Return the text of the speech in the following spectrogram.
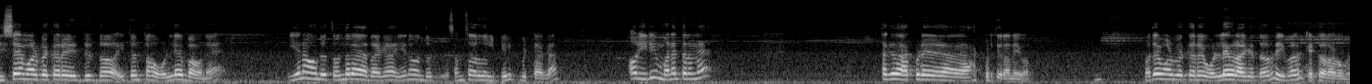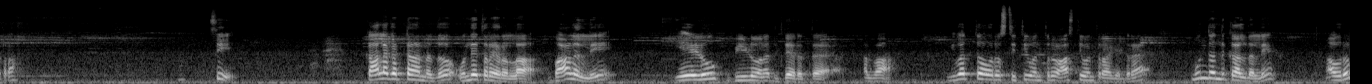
ನಿಶ್ಚಯ ಮಾಡ್ಬೇಕಾದ್ರೆ ಇದ್ದಿದ್ದ, ಇದ್ದಂತಹ ಒಳ್ಳೆ ಭಾವನೆ. ಏನೋ ಒಂದು ತೊಂದರೆ ಆದಾಗ, ಏನೋ ಒಂದು ಸಂಸಾರದಲ್ಲಿ ಬಿರುಕು ಬಿಟ್ಟಾಗ, ಅವ್ರು ಇಡೀ ಮನೆ ಥರನೇ ತೆಗೆದು ಹಾಕ್ಬಿಡೆ, ಹಾಕ್ಬಿಡ್ತೀರಾ ನೀವು? ಮದುವೆ ಮಾಡ್ಬೇಕಾದ್ರೆ ಒಳ್ಳೆಯವರಾಗಿದ್ದವರು ಇವಾಗ ಕೆಟ್ಟವರಾಗೋಗ್ಬಿಟ್ರಾ? ಸಿ ಕಾಲಘಟ್ಟ ಅನ್ನೋದು ಒಂದೇ ಥರ ಇರಲ್ಲ. ಬಾಳಲ್ಲಿ ಏಳು, ಬೀಳು ಅನ್ನೋದು ಇದ್ದೇ ಇರುತ್ತೆ, ಅಲ್ವಾ? ಇವತ್ತು ಅವರು ಸ್ಥಿತಿವಂತರು ಆಸ್ತಿವಂತರಾಗಿದ್ದರೆ ಮುಂದೊಂದು ಕಾಲದಲ್ಲಿ ಅವರು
